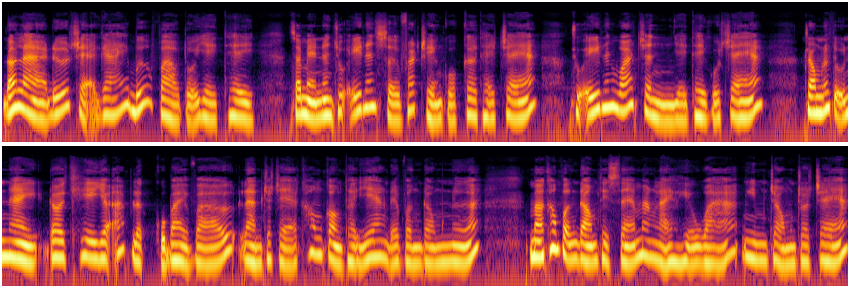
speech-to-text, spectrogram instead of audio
đó là đứa trẻ gái bước vào tuổi dậy thì. Cha mẹ nên chú ý đến sự phát triển của cơ thể trẻ, chú ý đến quá trình dậy thì của trẻ. Trong lứa tuổi này, đôi khi do áp lực của bài vở làm cho trẻ không còn thời gian để vận động nữa. Mà không vận động thì sẽ mang lại hiệu quả nghiêm trọng cho trẻ.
